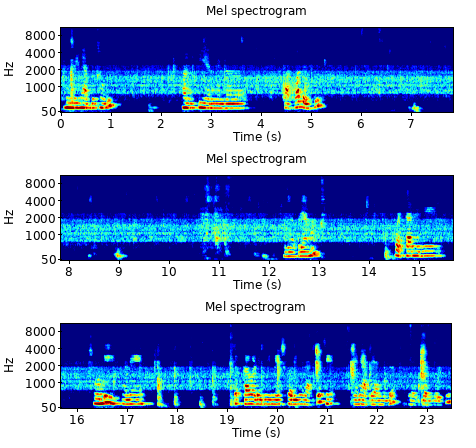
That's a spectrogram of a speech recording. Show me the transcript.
ડુંગળીને આપણે થોડી હલકી એની અંદર કાપવા દઈશું. હવે આપણે આમાં પટ્ટાને જે છોડી અને ચક્કા વડે જે મેશ કરીને રાખ્યો છે એને આપણે આની અંદર એડ કરી દઈશું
